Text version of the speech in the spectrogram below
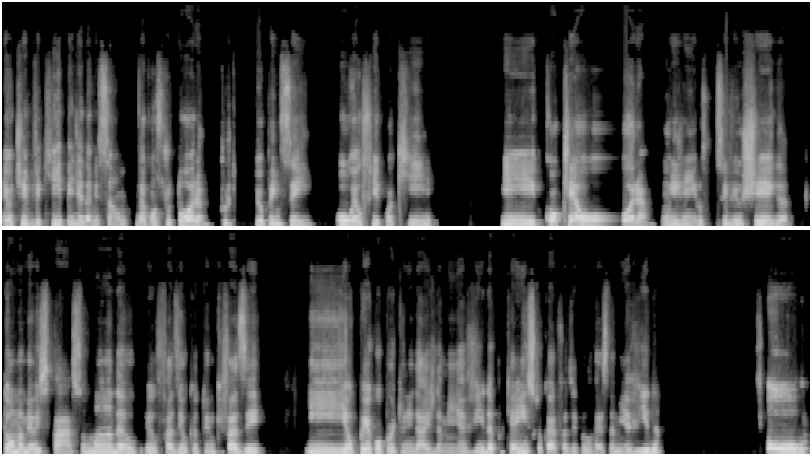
eu tive que pedir demissão da construtora, porque eu pensei, ou eu fico aqui e qualquer hora um engenheiro civil chega, toma meu espaço, manda eu- fazer o que eu tenho que fazer e eu perco a oportunidade da minha vida, porque é isso que eu quero fazer pelo resto da minha vida, ou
